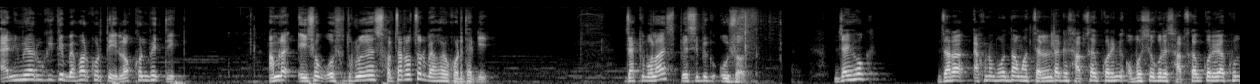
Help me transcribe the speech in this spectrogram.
অ্যানিমিয়া রুগীকে ব্যবহার করতে লক্ষণভিত্তিক আমরা এইসব ওষুধগুলোকে সচরাচর ব্যবহার করে থাকি। যাকে বলা হয় স্পেসিফিক ঔষধ। যাই হোক যারা এখনও পর্যন্ত আমার চ্যানেলটাকে সাবস্ক্রাইব করেনি, অবশ্যই করে সাবস্ক্রাইব করে রাখুন।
